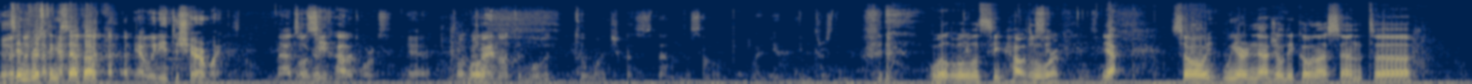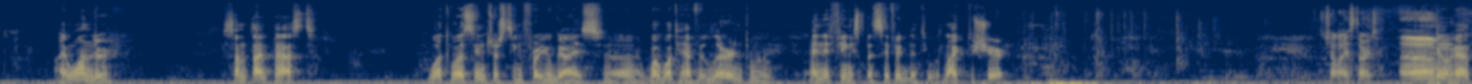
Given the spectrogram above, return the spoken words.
it's interesting setup. Yeah, we need to share a mic. So That's we'll all see good. how it works. Yeah. All Well- good. Try not to move it too much, because then the sound might be interesting. We'll, we'll, we'll see how it We'll will see. work. Yeah. So we are in Agile Day Kaunas, and uh, I wonder, some time passed, what was interesting for you guys? Uh, what, what have you learned, or anything specific that you would like to share? Shall I start? Um, Go ahead.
